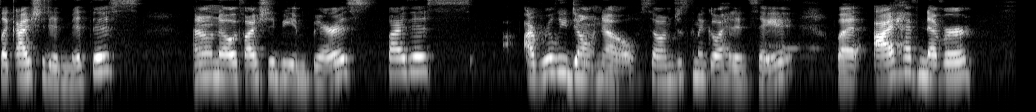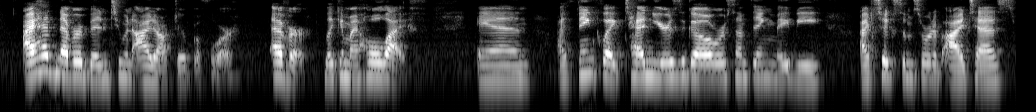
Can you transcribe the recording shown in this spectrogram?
like I should admit this. I don't know if I should be embarrassed by this. I really don't know. So I'm just going to go ahead and say it but I have never, I had never been to an eye doctor before, ever, like in my whole life. And I think like 10 years ago or something, maybe I took some sort of eye test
